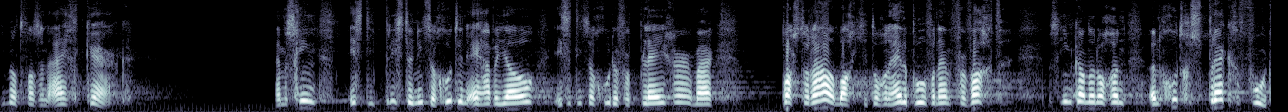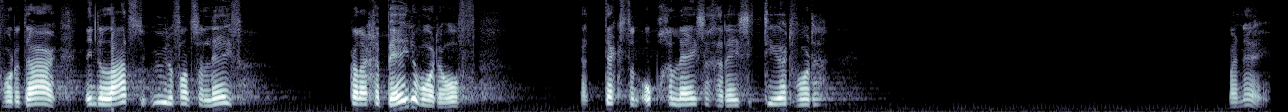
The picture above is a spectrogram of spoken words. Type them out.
Iemand van zijn eigen kerk. En misschien is die priester niet zo goed in EHBO, is het niet zo'n goede verpleger, maar pastoraal mag je toch een heleboel van hem verwachten. Misschien kan er nog een, een goed gesprek gevoerd worden daar in de laatste uren van zijn leven. Kan er gebeden worden of teksten opgelezen, gereciteerd worden. Maar nee.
